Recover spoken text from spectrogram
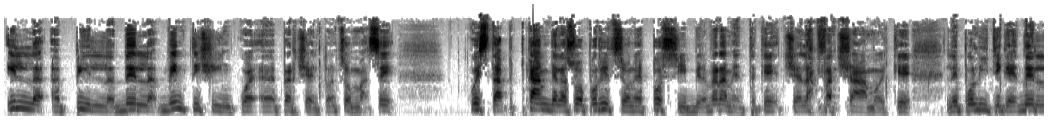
il eh, PIL del 25%. Insomma, se questa cambia la sua posizione, è possibile veramente che ce la facciamo e che le politiche del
